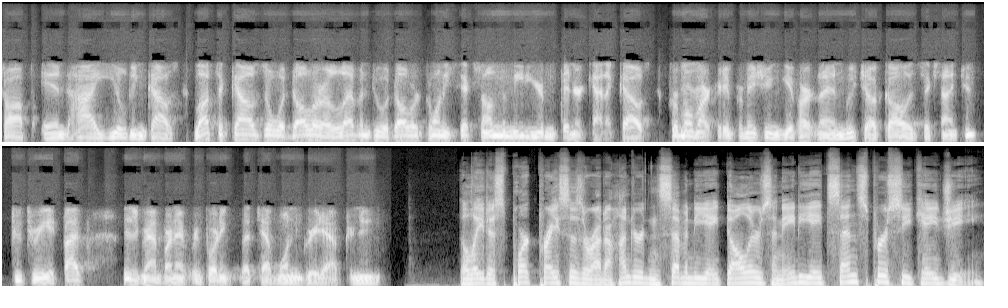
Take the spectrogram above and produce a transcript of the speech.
top and high yielding cows. Lots of cows though, a dollar eleven to a dollar twenty six on the medium thinner kind of cows. For more market information, give Heartland Moose a call at 692-2385. This is Grant Barnett reporting. Let's have one great afternoon. The latest pork prices are at $178.88 per CKG.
